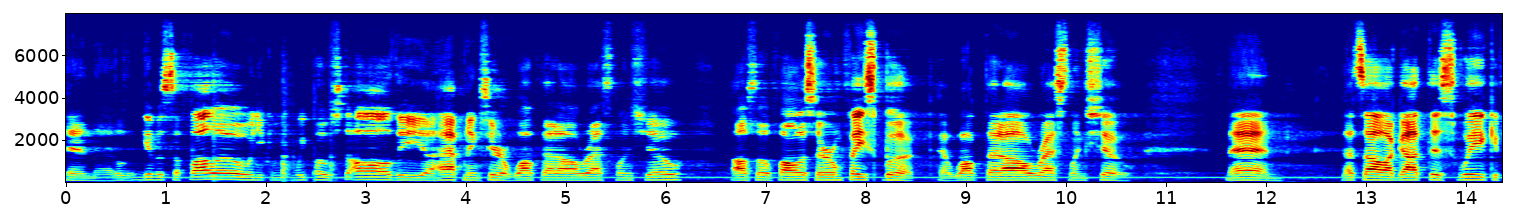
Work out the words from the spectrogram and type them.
And uh, give us a follow, and you can we post all the uh, happenings here at Walk That Aisle Wrestling Show. Also follow us there on Facebook at Walk That Aisle Wrestling Show. Man, that's all I got this week. If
